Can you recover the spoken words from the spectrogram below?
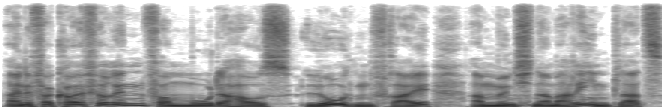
Eine Verkäuferin vom Modehaus Lodenfrei am Münchner Marienplatz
